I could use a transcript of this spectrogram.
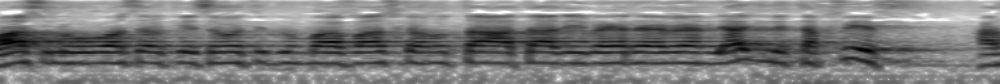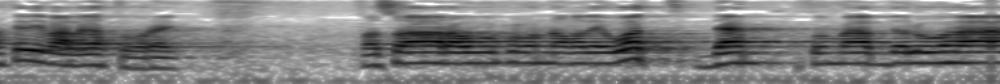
asluhu asalkiisa watidun baa faaskanu taa ta'dii bay reebeen liajli takfiif xarakadii baa laga tuuray fasaara wuxuu noqday watdan uma abdaluuhaa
